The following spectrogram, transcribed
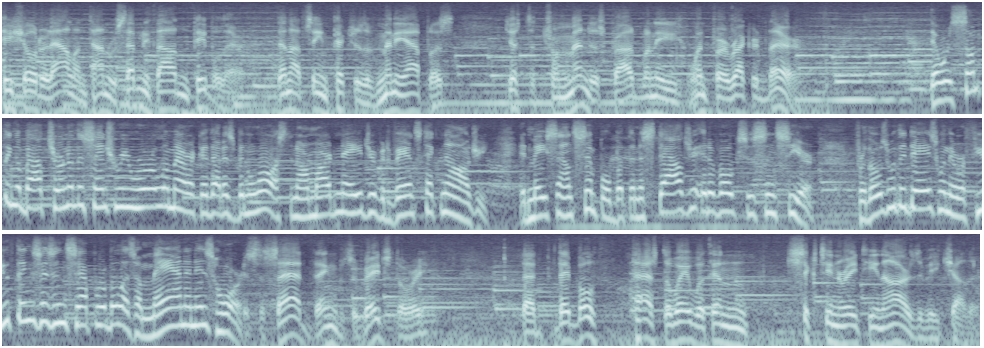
he showed at Allentown, there were 70,000 people there. Then I've seen pictures of Minneapolis, just a tremendous crowd when he went for a record there. There was something about turn-of-the-century rural America that has been lost in our modern age of advanced technology. It may sound simple, but the nostalgia it evokes is sincere. For those were the days when there were few things as inseparable as a man and his horse. It's a sad thing, but it's a great story, that they both passed away within 16 or 18 hours of each other.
